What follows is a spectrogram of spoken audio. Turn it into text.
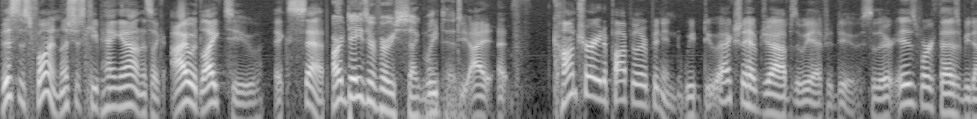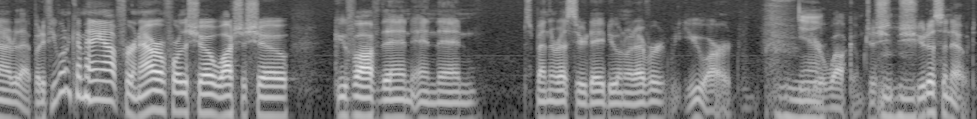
"This is fun. Let's just keep hanging out." And it's like I would like to, except Our days are very we segmented. do, I, I- contrary to popular opinion, we do actually have jobs that we have to do. So there is work that has to be done over that. But if you want to come hang out for an hour before the show, watch the show, goof off then, and then spend the rest of your day doing whatever, you are Yeah. you're welcome. Just Mhm. shoot us a note.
